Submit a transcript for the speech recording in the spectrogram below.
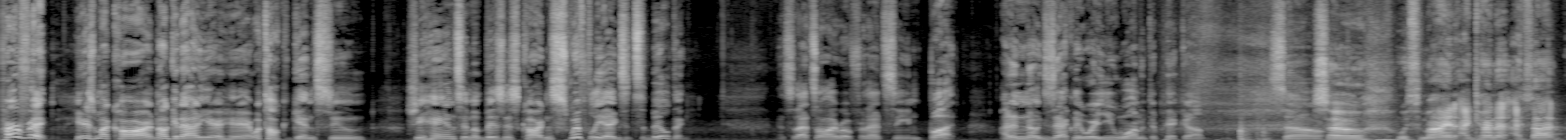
Perfect! Here's my card, and I'll get out of your hair. We'll talk again soon. She hands him a business card and swiftly exits the building. And so that's all I wrote for that scene. But I didn't know exactly where you wanted to pick up. So So with mine, I kind of I thought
